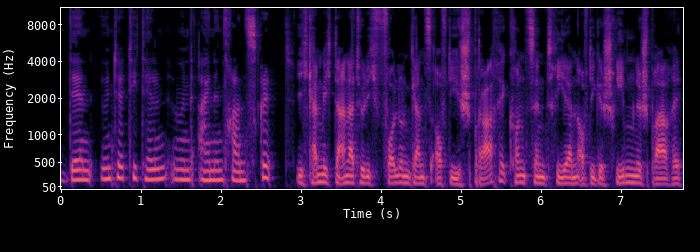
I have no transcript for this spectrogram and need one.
den Untertiteln und einen Transkript. Ich kann mich da natürlich voll und ganz auf die Sprache konzentrieren, auf die geschriebene Sprache.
